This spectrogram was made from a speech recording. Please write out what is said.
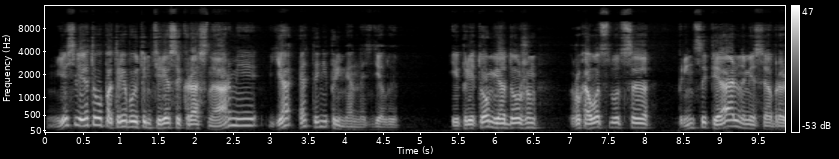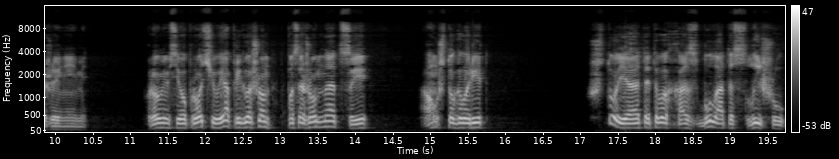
«Если этого потребуют интересы Красной Армии, я это непременно сделаю. И при том я должен руководствоваться принципиальными соображениями. Кроме всего прочего, я приглашен в посаженные отцы. А он что говорит? Что я от этого Хазбулата слышу?»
